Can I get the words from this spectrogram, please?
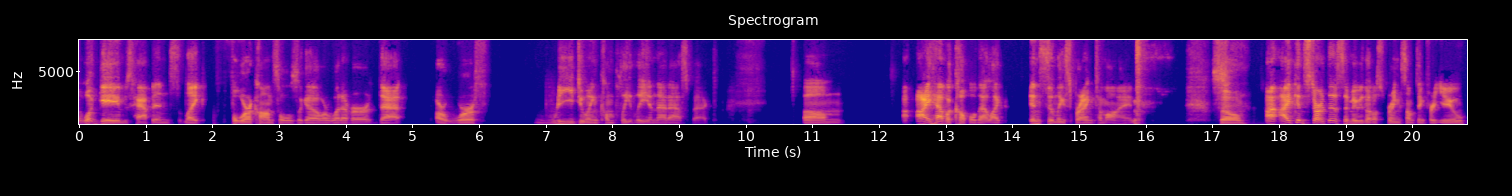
what games happened like four consoles ago or whatever that are worth redoing completely in that aspect. Um, I- I have a couple that like instantly sprang to mind, so. I, I can start this and maybe that'll spring something for you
